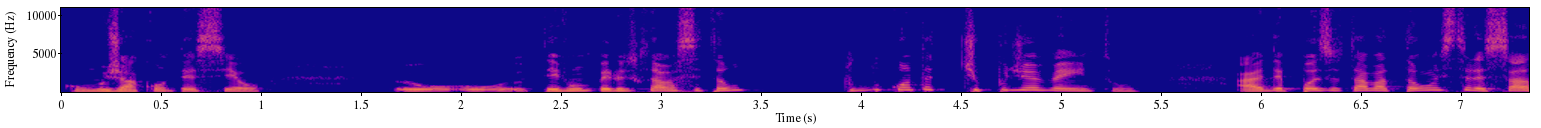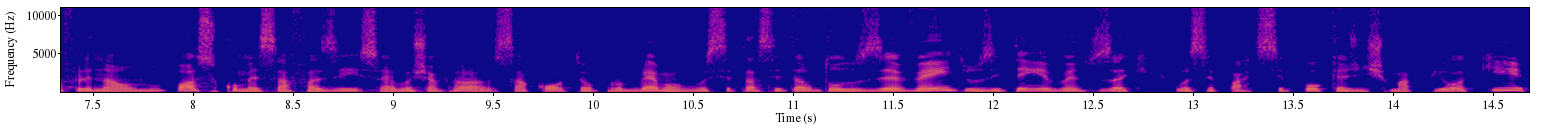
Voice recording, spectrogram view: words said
como já aconteceu. Eu, eu, teve um período que estava citando tudo quanto é tipo de evento. Aí depois eu tava tão estressado, falei, não, não posso começar a fazer isso. Aí meu chefe falou, sabe qual é o teu problema? Você tá citando todos os eventos e tem eventos aqui que você participou, que a gente mapeou aqui,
